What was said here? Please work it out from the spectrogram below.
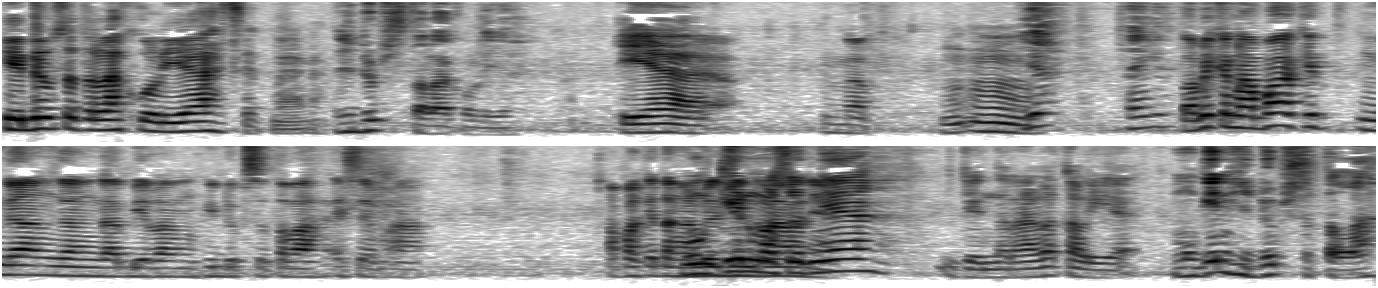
Hidup setelah kuliah, Cetna. hidup setelah kuliah Iya. Ya, Benar. Mm-mm. iya saya gitu Tapi kenapa kita nggak nggak nggak bilang hidup setelah SMA? Apa kita ngambil Mungkin generalnya? maksudnya generalnya kali ya. mungkin hidup setelah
